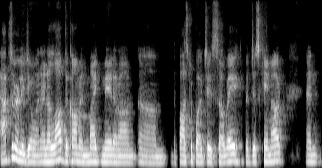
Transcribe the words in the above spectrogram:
Absolutely, Joanne. And I love the comment Mike made around um, the path to purchase survey that just came out and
